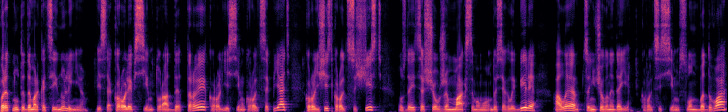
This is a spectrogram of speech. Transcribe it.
перетнути демаркаційну лінію. Після король F7, тура D3, король Е7, король С5, король 6, король С6. Ну, здається, що вже максимуму досягли білі, але це нічого не дає. Король С7, слон Б2.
